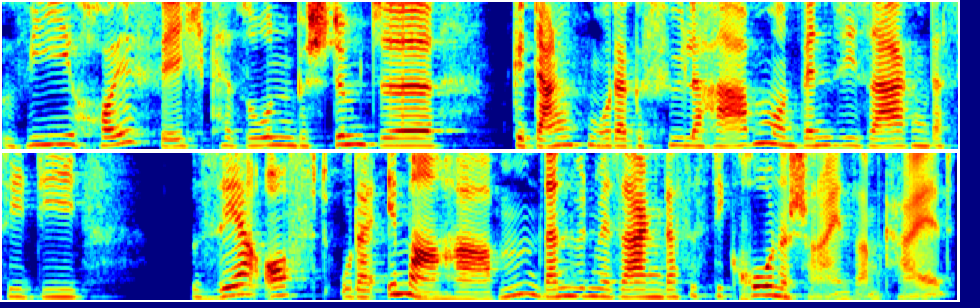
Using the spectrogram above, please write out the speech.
wie häufig Personen bestimmte Gedanken oder Gefühle haben. Und wenn Sie sagen, dass Sie die sehr oft oder immer haben, dann würden wir sagen, das ist die chronische Einsamkeit.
